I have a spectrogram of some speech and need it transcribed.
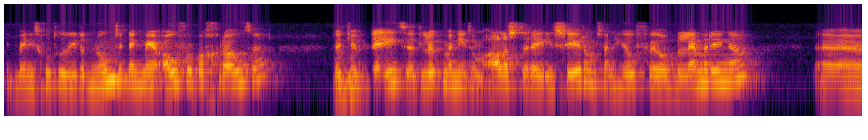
ik weet niet goed hoe je dat noemt, ik denk meer overbegroten. Dat je mhm. weet, het lukt me niet om alles te realiseren, want er zijn heel veel belemmeringen. Uh,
